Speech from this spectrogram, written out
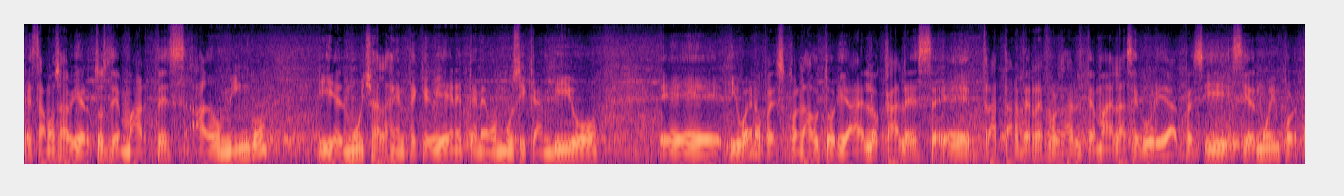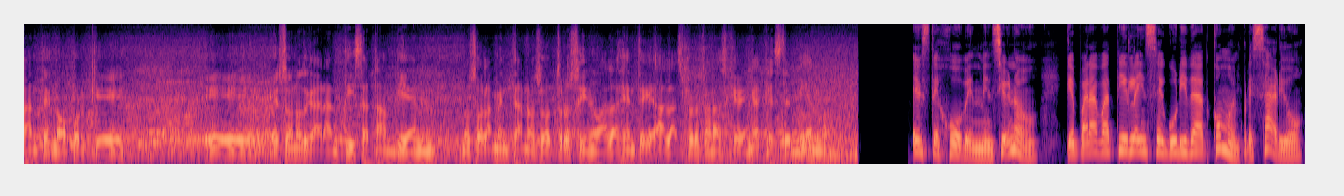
estamos abiertos de martes a domingo y es mucha la gente que viene, tenemos música en vivo. Eh, y bueno, pues con las autoridades locales eh, tratar de reforzar el tema de la seguridad, pues sí, sí es muy importante, ¿no? Porque eh, eso nos garantiza también, no solamente a nosotros, sino a la gente, a las personas que vengan, que estén bien, ¿no? Este joven mencionó que para batir la inseguridad como empresario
